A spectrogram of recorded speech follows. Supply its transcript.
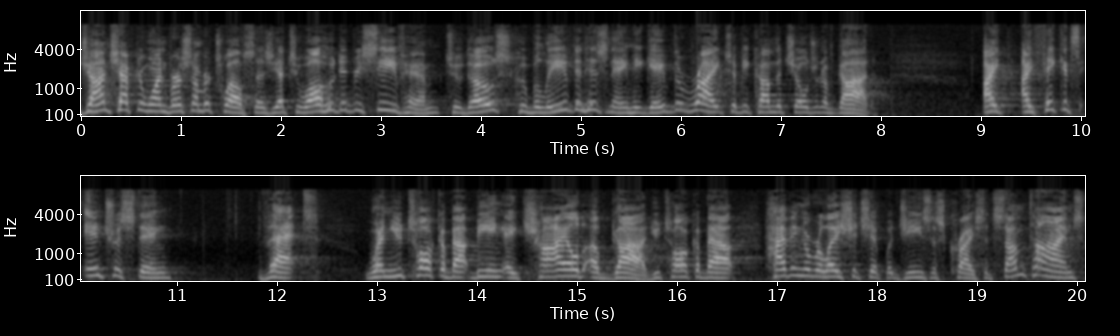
John chapter 1, verse number 12 says, Yet to all who did receive him, to those who believed in his name, he gave the right to become the children of God. I, I think it's interesting that when you talk about being a child of God, you talk about having a relationship with Jesus Christ. And sometimes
